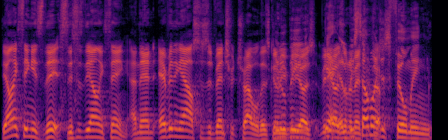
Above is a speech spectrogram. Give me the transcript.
The only thing is this. This is the only thing, and then everything else is adventure travel. There's going to be be, videos, videos yeah, it'll be adventure someone travel. just filming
